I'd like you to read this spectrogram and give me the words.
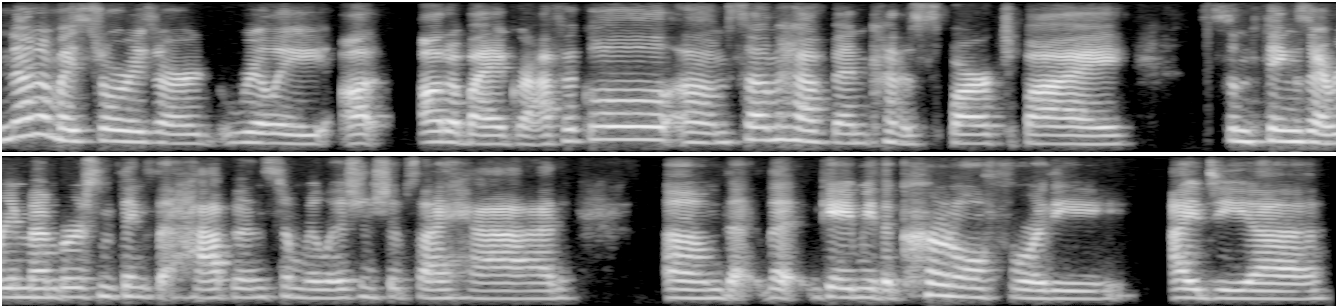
none of my stories are really autobiographical. Um, some have been kind of sparked by some things I remember, some things that happened, some relationships I had um, that that gave me the kernel for the idea.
